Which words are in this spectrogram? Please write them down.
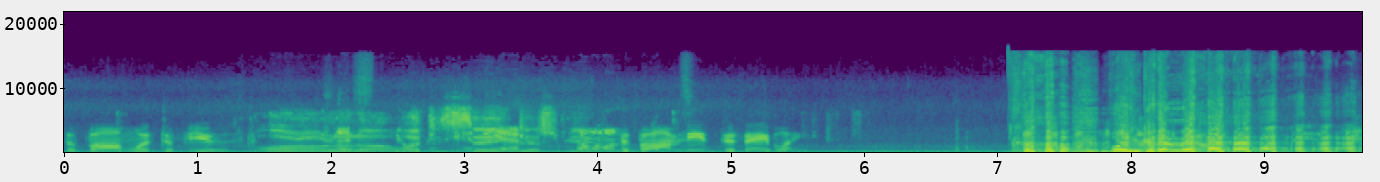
The bomb was defused. Oh la la, You what speak is saying Kashmir? The bomb needs disabling. One girl left.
